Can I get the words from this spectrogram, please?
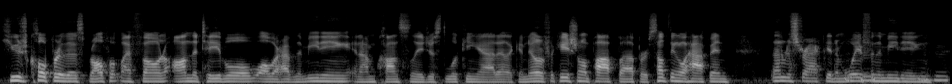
huge culprit of this, but I'll put my phone on the table while we're having the meeting and I'm constantly just looking at it. Like a notification will pop up or something will happen. And I'm distracted. I'm away Mhm. from the meeting. Mhm.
